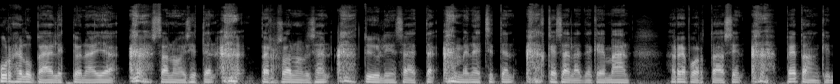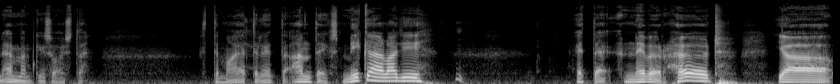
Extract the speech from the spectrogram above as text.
urheilupäällikkönä ja sanoi sitten persoonallisen tyylinsä, että menet sitten kesällä tekemään reportaasin Petankin MM-kisoista. Sitten mä ajattelin, että anteeksi, mikä laji? Että never heard ja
